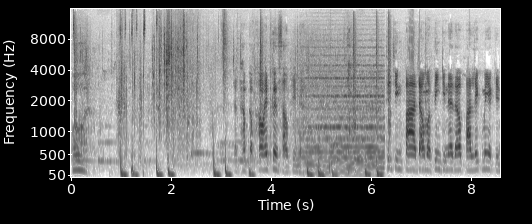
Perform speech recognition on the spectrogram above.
โอ้ย จะทำกับข้าวให้เพื่อนสาวกินเนี่ยที่จริงปลาจะเอามาปิ้งกินได้แต่ว่าปลาเล็กไม่อยากกิน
